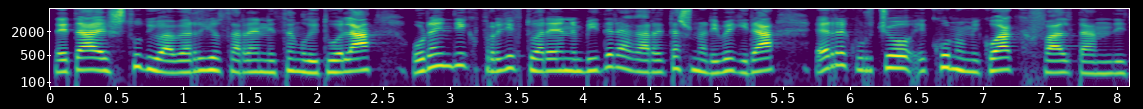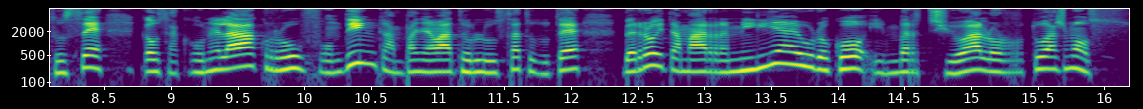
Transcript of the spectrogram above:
eta estudioa berriozaren izango dituela. Oraindik proiektuaren bideragarreta gaitasunari begira errekurtso ekonomikoak faltan dituze. Gauzak honela, crowdfunding kanpaina bat luzatu dute berroita mar mila euroko inbertsioa lortu asmoz.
